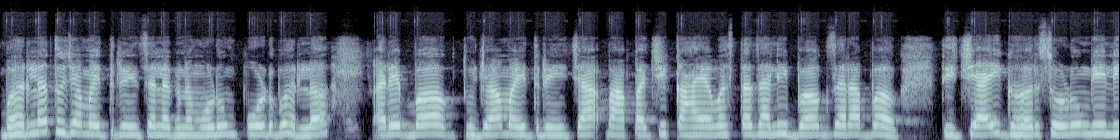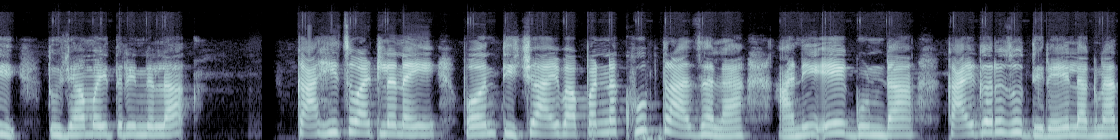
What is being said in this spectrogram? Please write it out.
भरलं तुझ्या मैत्रिणीचं लग्न मोडून पोट भरलं? अरे बघ तुझ्या मैत्रिणीच्या बापाची काय अवस्था झाली बघ जरा बघ. तिची आई घर सोडून गेली तुझ्या मैत्रिणीला काहीच वाटलं नाही. पण तिच्या आईबापांना खूप त्रास झाला. आणि ए गुंडा काय गरज होती रे लग्नात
